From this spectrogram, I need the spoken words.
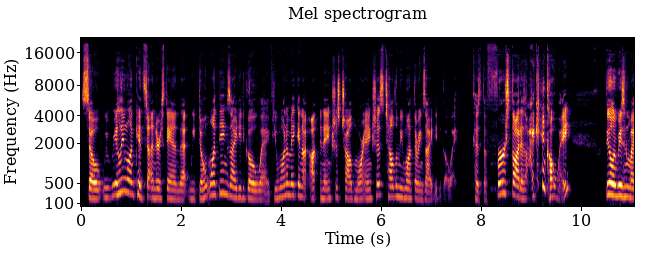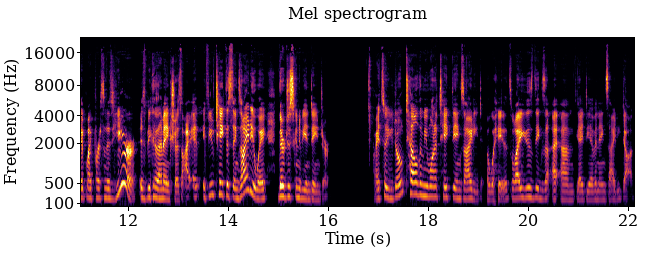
So we really want kids to understand that we don't want the anxiety to go away. If you want to make an, uh, an anxious child more anxious, tell them you want their anxiety to go away. Because the first thought is, I can't go away. The only reason my, my person is here is because I'm anxious. I, if you take this anxiety away, they're just going to be in danger. Right. So you don't tell them you want to take the anxiety away. That's why I use the, uh, um, the idea of an anxiety dog.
